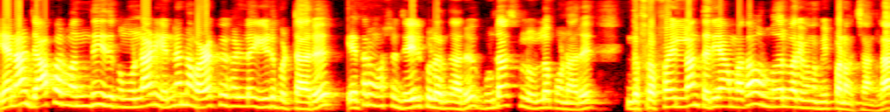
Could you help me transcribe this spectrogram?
ஏன்னா ஜாஃபர் வந்து இதுக்கு முன்னாடி என்னென்ன வழக்குகள்ல ஈடுபட்டாரு எத்தனை வருஷம் ஜெயிலுக்குள்ள இருந்தாரு குண்டாஸ்குள்ள உள்ள போனாரு இந்த ப்ரொஃபைல்லாம் தெரியாம தான் ஒரு முதல்வர் இவங்க மீட் பண்ண வச்சாங்களா?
